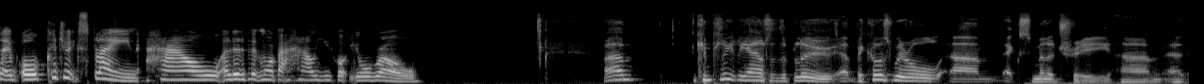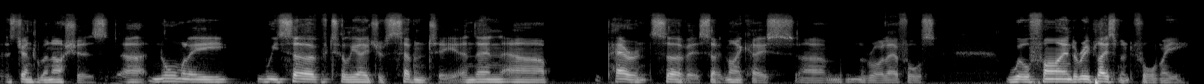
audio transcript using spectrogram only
so, or could you explain how a little bit more about how you got your role? Um, completely out of the blue, uh, because we're all um, ex-military um, as gentlemen ushers. Uh, normally, we serve till the age of seventy, and then our parent service. So, in my case, um, the Royal Air Force will find a replacement for me,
